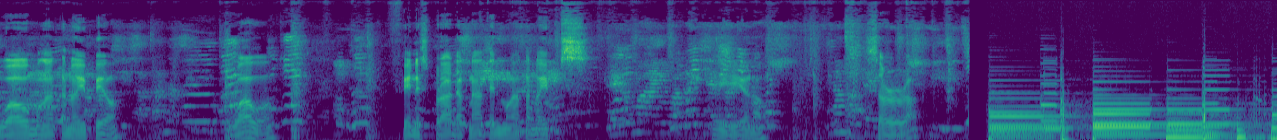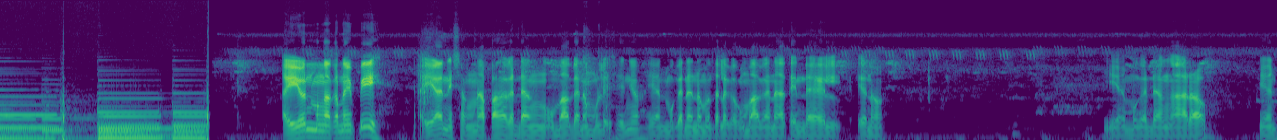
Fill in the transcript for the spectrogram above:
Wow mga kanoype oh. Wow oh. Finished product natin mga kanoyps. Ayan oh. Sarap. Ayun mga kanoypi. Ayan, isang napakagandang umaga na muli sa inyo. Ayan, maganda naman talaga umaga natin dahil, yan o. Ayan, magandang araw. Ayan.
